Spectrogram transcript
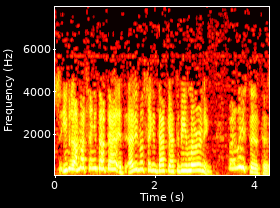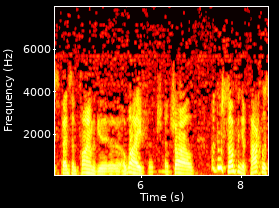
So even I'm not saying that, that I'm not saying that you have to be learning, but at least to, to spend some time with your, uh, a wife, a, a child, or do something of tachlis.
